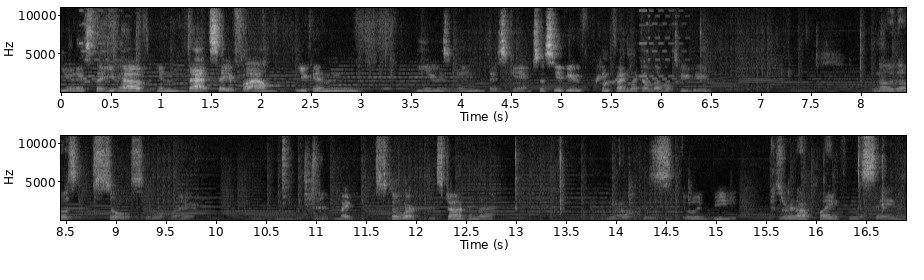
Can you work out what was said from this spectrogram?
units that you have in that save file you can use in this game. So see if you can find like a level two dude. No, that was still single player. It might still work. It's done from the. No, because it would be because we're not playing from the same.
